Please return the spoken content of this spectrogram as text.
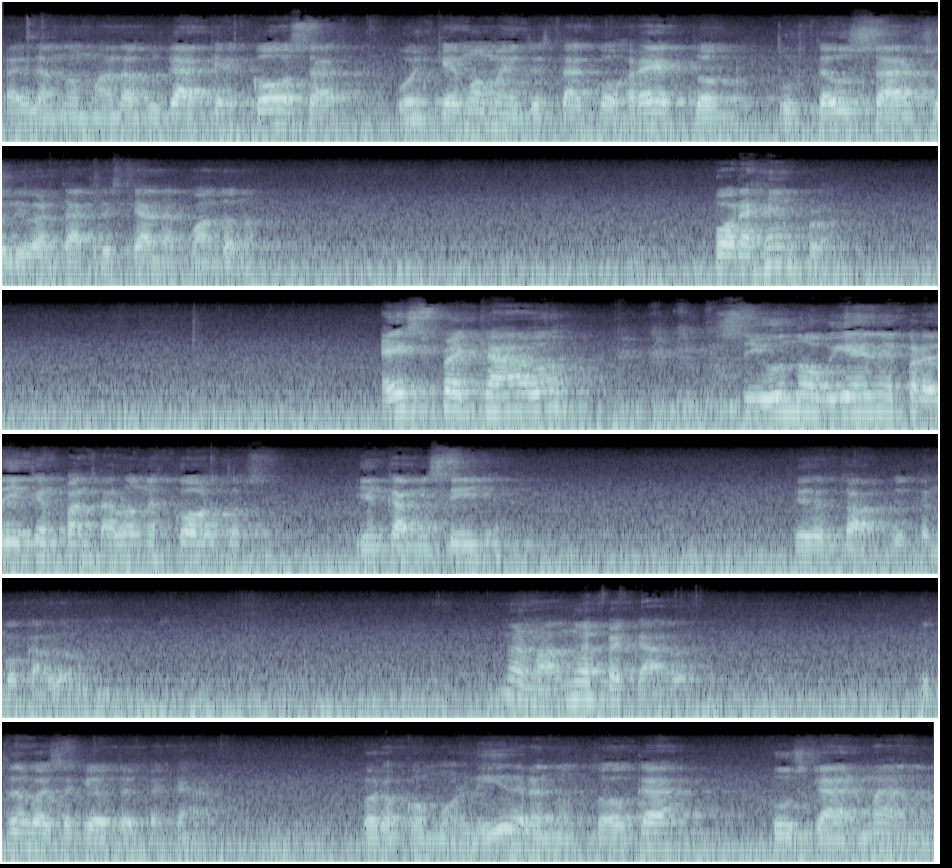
La Biblia nos manda a juzgar qué cosas o en qué momento está correcto usted usar su libertad cristiana cuando no. Por ejemplo, ¿es pecado si uno viene y predica en pantalones cortos y en camisilla? Dice, yo tengo calor. No, hermano, no es pecado. Usted no puede decir que yo estoy pecado. Pero como líderes nos toca juzgar, hermano.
